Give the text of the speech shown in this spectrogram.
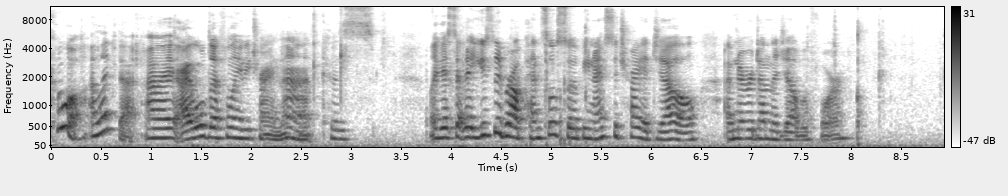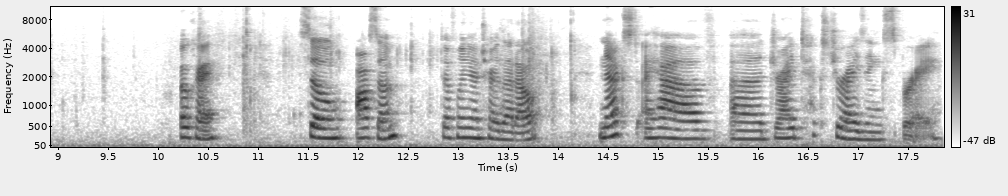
cool, I like that. I, I will definitely be trying that because, like I said, I use the brow pencil, so it'd be nice to try a gel. I've never done the gel before. Okay, so awesome. Definitely gonna try that out. Next, I have a dry texturizing spray.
